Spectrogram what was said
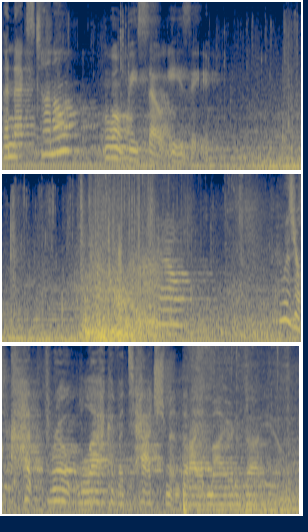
The next tunnel won't be so easy. Know, it was your cutthroat lack of attachment that I admired about you.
